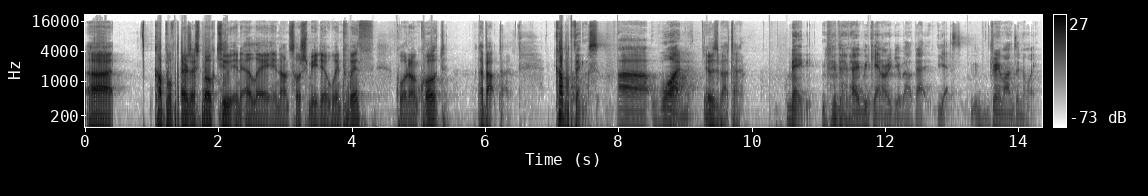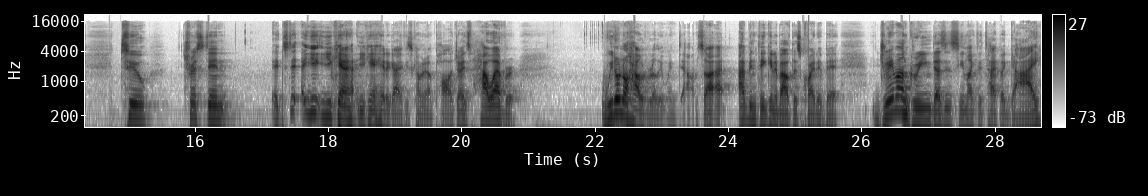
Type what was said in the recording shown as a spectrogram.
Uh, couple of players I spoke to in LA and on social media went with quote unquote about time. Couple things. Uh, one, It was about time. Maybe. we can't argue about that. Yes. Draymond's annoying. Two, Tristan, it's you, you can't you can't hit a guy if he's coming to apologize. However, we don't know how it really went down. So I, I I've been thinking about this quite a bit. Draymond Green doesn't seem like the type of guy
